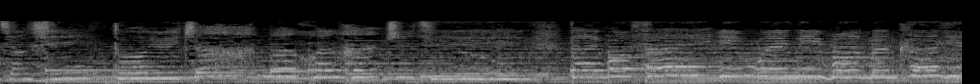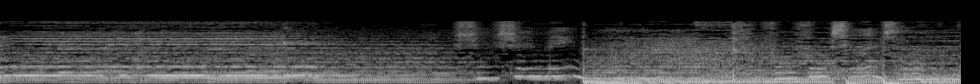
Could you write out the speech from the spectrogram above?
将心多于乍暖还寒之际，带我飞。因为你，我们可以寻寻觅觅，浮浮沉沉。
